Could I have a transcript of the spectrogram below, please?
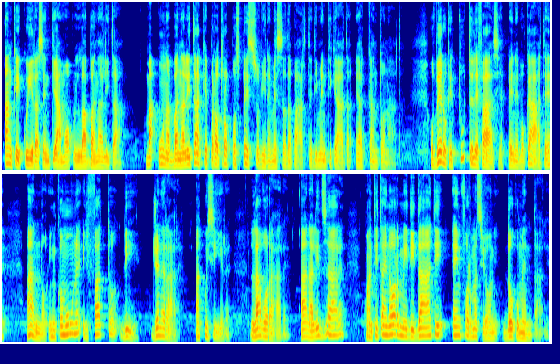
Anche qui rasentiamo la banalità, ma una banalità che però troppo spesso viene messa da parte, dimenticata e accantonata ovvero che tutte le fasi appena evocate hanno in comune il fatto di generare, acquisire, lavorare, analizzare quantità enormi di dati e informazioni documentali.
